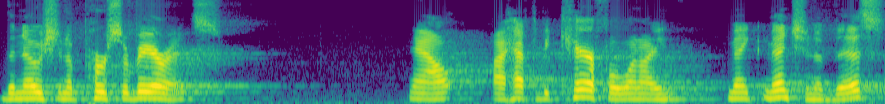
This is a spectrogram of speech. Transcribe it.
the notion of perseverance. Now, I have to be careful when I make mention of this.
